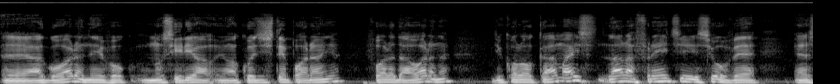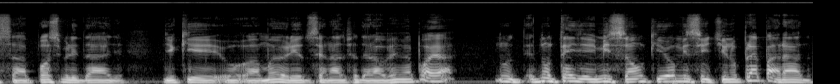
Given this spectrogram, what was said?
é, agora, nem vou, não seria uma coisa extemporânea, fora da hora, né? De colocar, mas lá na frente, se houver essa possibilidade de que a maioria do Senado Federal venha me apoiar, não, não tem missão que eu me sentindo preparado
